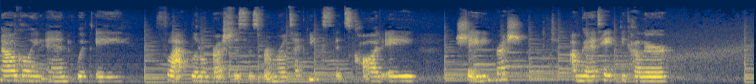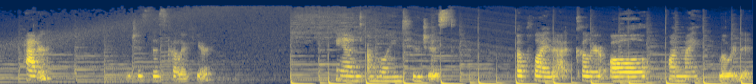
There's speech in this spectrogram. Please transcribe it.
Now going in with a flat little brush. This is from Real Techniques. It's called a shading brush. I'm going to take the color Hatter, which is this color here, and I'm going to just apply that color all on my lower lid.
